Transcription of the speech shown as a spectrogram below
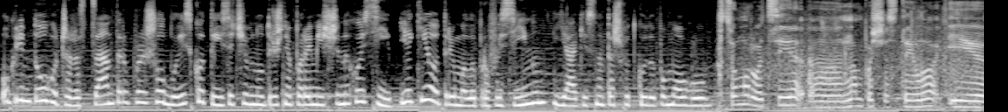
Окрім того, через центр пройшло близько тисячі внутрішньопереміщених осіб, які отримали професійну, якісну та швидку допомогу. В цьому році е, нам пощастило, і е,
